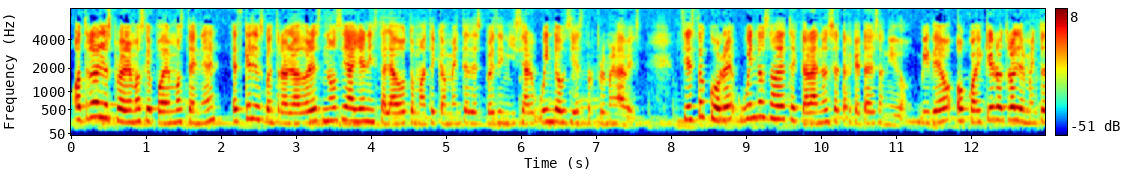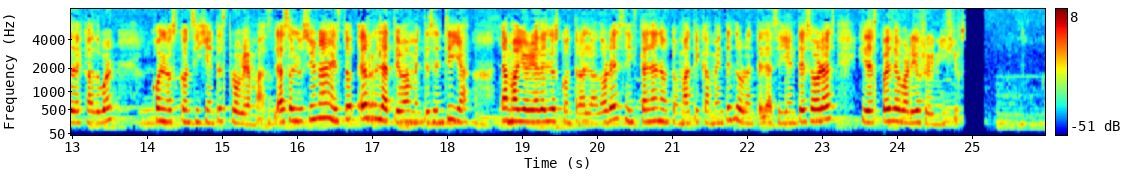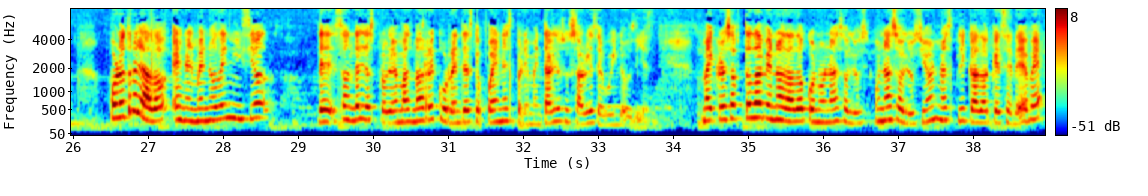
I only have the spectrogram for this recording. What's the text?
Otro de los problemas que podemos tener es que los controladores no se hayan instalado automáticamente después de iniciar Windows 10 por primera vez. Si esto ocurre, Windows no detectará nuestra tarjeta de sonido, video o cualquier otro elemento de hardware con los consiguientes problemas. La solución a esto es relativamente sencilla. La mayoría de los controladores se instalan automáticamente durante las siguientes horas y después de varios reinicios. Por otro lado, en el menú de inicio son de los problemas más recurrentes que pueden experimentar los usuarios de Windows 10. Microsoft todavía no ha dado con una, solución, no ha explicado a qué se debe.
